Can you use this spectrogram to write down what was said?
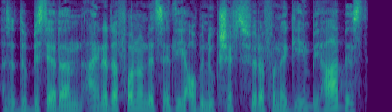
Also du bist ja dann einer davon und letztendlich auch wenn du Geschäftsführer von der GmbH bist,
